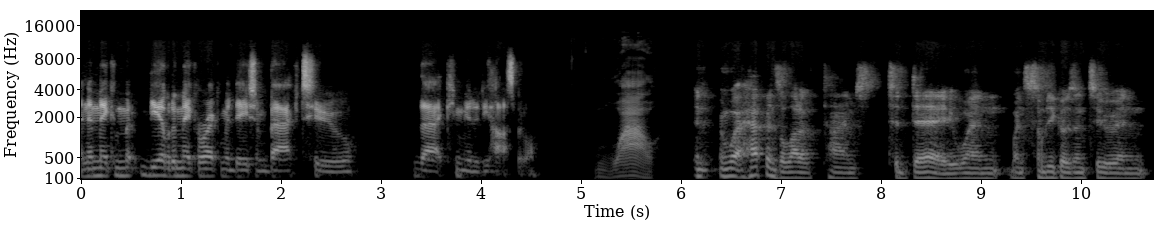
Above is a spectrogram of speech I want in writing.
and then make be able to make a recommendation back to that community hospital. Wow. And, and what happens a lot of times today when when somebody goes into an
